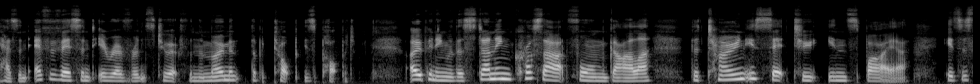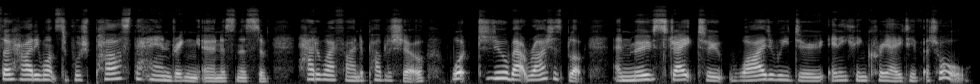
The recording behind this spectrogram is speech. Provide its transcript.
has an effervescent irreverence to it from the moment the top is popped. Opening with a stunning cross art form gala, the tone is set to inspire. It's as though Hardy wants to push past the hand wringing earnestness of how do I find a publisher or what to do about writer's block and move straight to why do we do anything creative at all.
